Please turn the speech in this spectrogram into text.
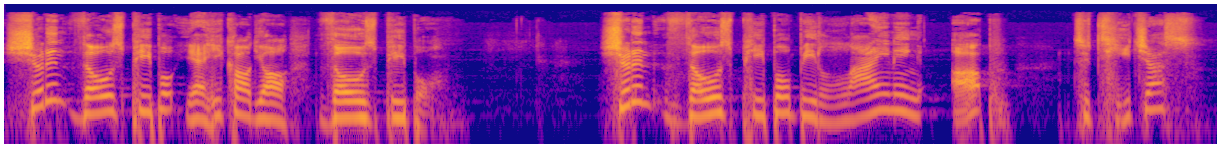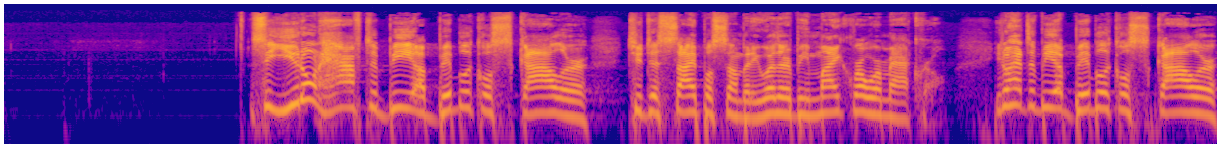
Shouldn't those people, yeah, he called y'all those people. Shouldn't those people be lining up to teach us? See, you don't have to be a biblical scholar to disciple somebody, whether it be micro or macro. You don't have to be a biblical scholar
